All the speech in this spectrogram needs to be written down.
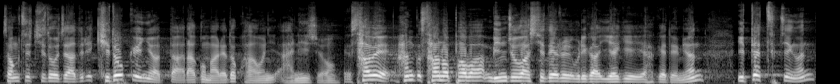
정치 지도자들이 기독교인이었다라고 말해도 과언이 아니죠. 사회 한국 산업화와 민주화 시대를 우리가 얘기하게 되면 이때 특징은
